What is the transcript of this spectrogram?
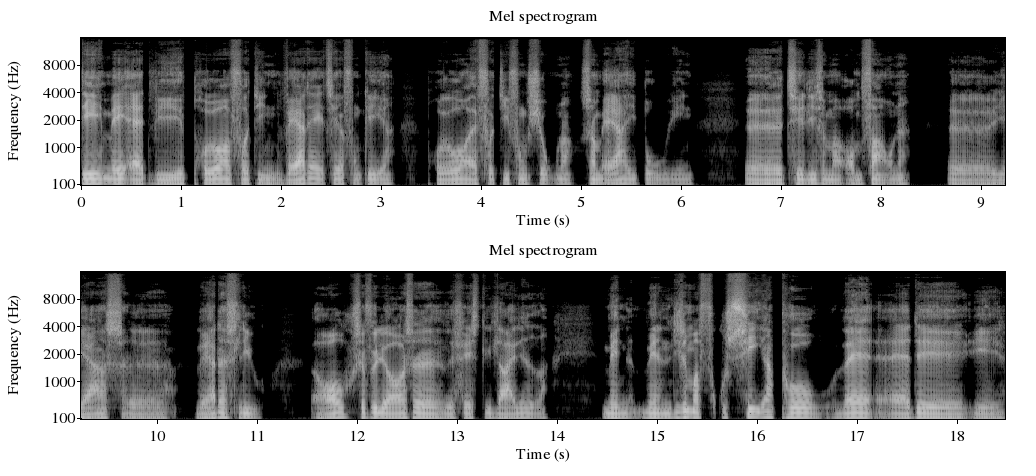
det med, at vi prøver at få din hverdag til at fungere, prøver at få de funktioner, som er i boligen, øh, til ligesom at omfavne øh, jeres øh, hverdagsliv, og selvfølgelig også ved festlige lejligheder. Men, men ligesom at fokusere på, hvad er det øh,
